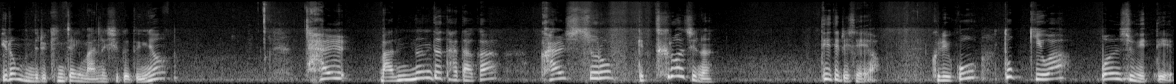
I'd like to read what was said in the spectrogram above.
이런 분들이 굉장히 많으시거든요. 잘 맞는 듯 하다가 갈수록 이렇게 틀어지는 띠들이세요. 그리고 토끼와 원숭이띠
